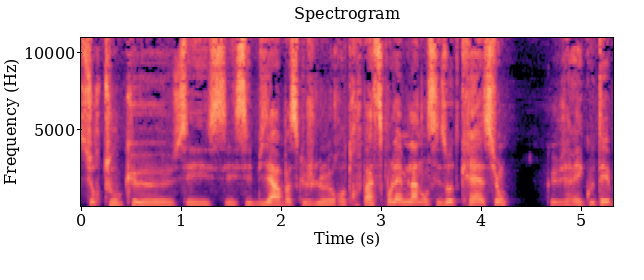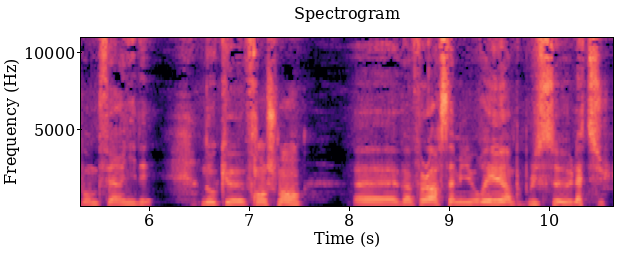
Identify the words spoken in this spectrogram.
Surtout que c'est c'est bizarre parce que je ne retrouve pas ce problème-là dans ses autres créations que j'ai réécouté pour me faire une idée. Donc euh, franchement, euh, va falloir s'améliorer un peu plus euh, là-dessus.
